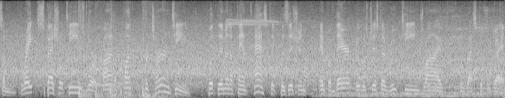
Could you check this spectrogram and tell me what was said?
Some great special teams work by the punt return team. Put them in a fantastic position, and from there, it was just a routine drive the rest of the way.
